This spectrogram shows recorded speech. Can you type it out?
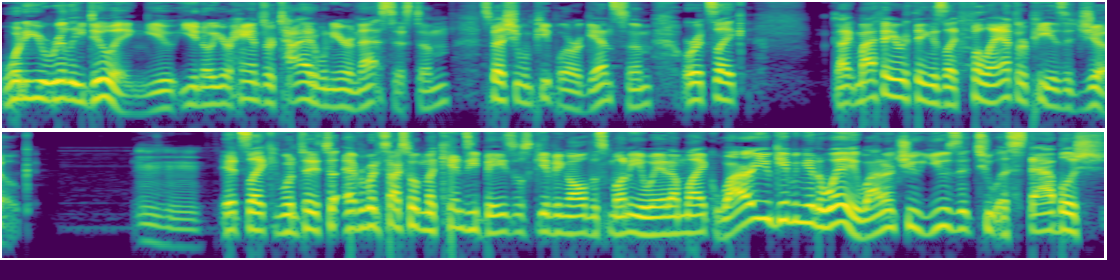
what are you really doing? You you know your hands are tied when you're in that system, especially when people are against him. Or it's like like my favorite thing is like philanthropy is a joke. Mm-hmm. It's like when everybody talks about Mackenzie Bezos giving all this money away, and I'm like, why are you giving it away? Why don't you use it to establish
